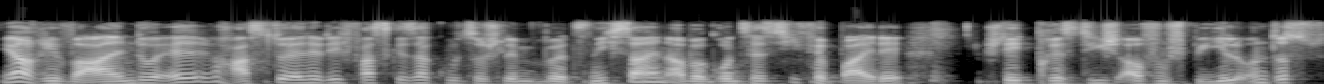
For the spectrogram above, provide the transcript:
ja, Rivalenduell, Hassduell hätte ich fast gesagt, gut, so schlimm wird es nicht sein, aber grundsätzlich für beide steht Prestige auf dem Spiel und das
